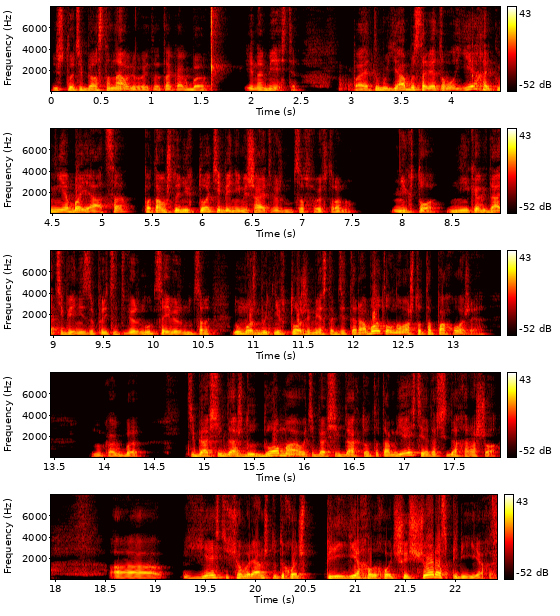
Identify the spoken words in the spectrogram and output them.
И что тебя останавливает, это как бы и на месте. Поэтому я бы советовал ехать, не бояться, потому что никто тебе не мешает вернуться в свою страну. Никто. Никогда тебе не запретит вернуться и вернуться, ну, может быть, не в то же место, где ты работал, но во что-то похожее. Ну, как бы, тебя всегда ждут дома, у тебя всегда кто-то там есть, и это всегда хорошо. А, есть еще вариант, что ты хочешь переехал и хочешь еще раз переехать.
